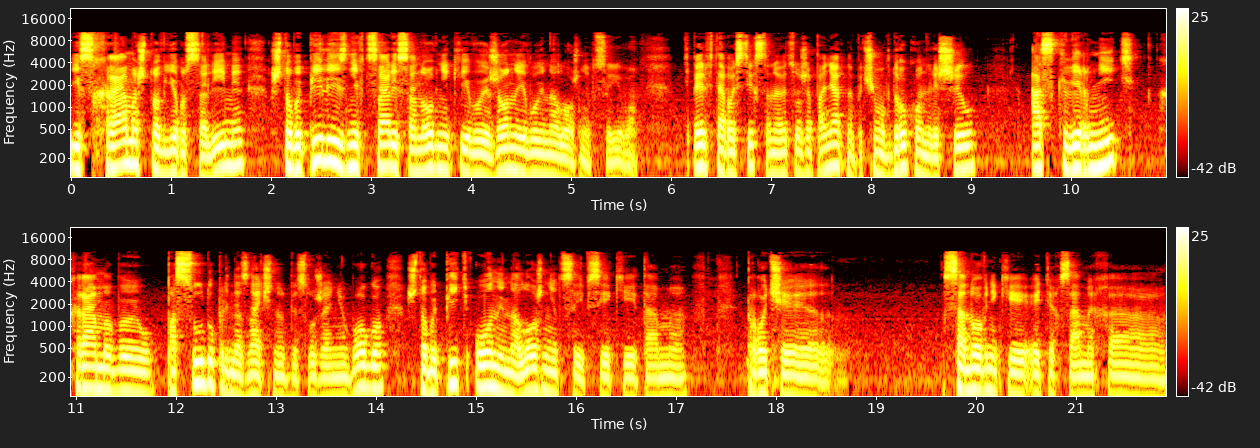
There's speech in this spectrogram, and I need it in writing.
из храма, что в Иерусалиме, чтобы пили из них цари, сановники его, и жены его, и наложницы его. Теперь второй стих становится уже понятно, почему вдруг он решил осквернить храмовую посуду, предназначенную для служения Богу, чтобы пить он и наложницы, и всякие там э, прочие сановники этих самых э,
